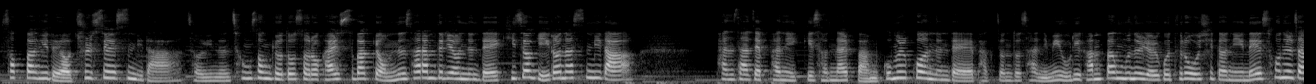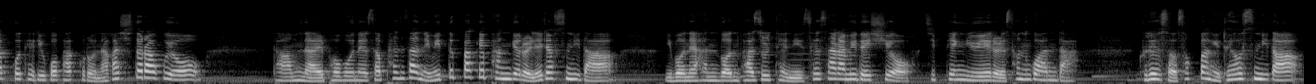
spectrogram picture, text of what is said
석방이 되어 출소했습니다. 저희는 청송교도소로 갈 수밖에 없는 사람들이었는데 기적이 일어났습니다. 판사 재판이 있기 전날 밤 꿈을 꾸었는데 박 전도사님이 우리 감방 문을 열고 들어오시더니 내 손을 잡고 데리고 밖으로 나가시더라고요. 다음 날 법원에서 판사님이 뜻밖의 판결을 내렸습니다. 이번에 한 번 봐줄 테니 새 사람이 되시오. 집행유예를 선고한다. 그래서 석방이 되었습니다.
